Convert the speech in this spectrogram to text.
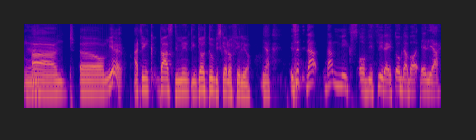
Yeah. and um, yeah i think that's the main thing. Just don't be scared of failure. Yeah. Is it that that mix of the three that I talked about earlier?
